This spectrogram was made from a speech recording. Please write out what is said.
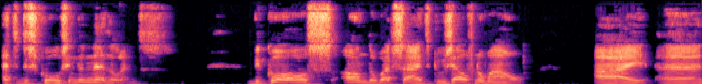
at the schools in the Netherlands, because on the website Doe Zelf Normaal, I uh,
